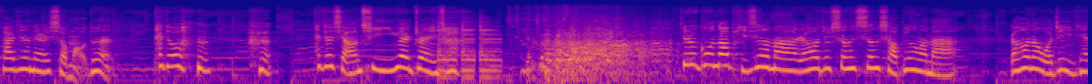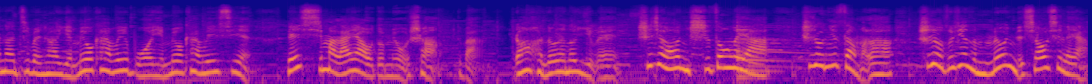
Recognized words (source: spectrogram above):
发生点小矛盾，他就 他就想要去医院转一圈，就是跟我闹脾气了吗？然后就生生小病了吗？然后呢，我这几天呢，基本上也没有看微博，也没有看微信，连喜马拉雅我都没有上，对吧？然后很多人都以为十九你失踪了呀。十九，你怎么了？十九，最近怎么没有你的消息了呀？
